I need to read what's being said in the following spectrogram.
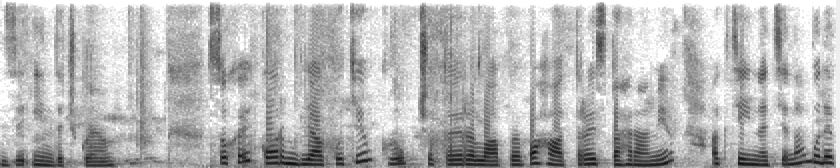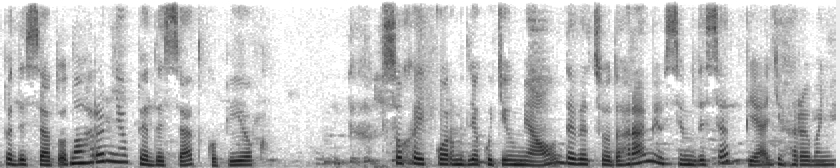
з індичкою. Сухий корм для котів клуб 4 лапи. Вага 300 грамів. Акційна ціна буде 51 гривня 50 копійок. Сухий корм для котів м'яу 900 грамів 75 гривень.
